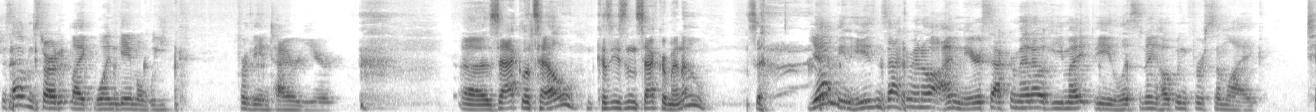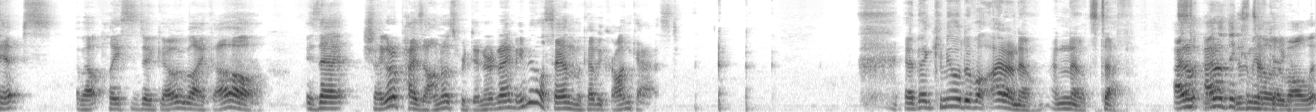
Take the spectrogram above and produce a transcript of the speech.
Just have him start at like one game a week for the entire year. Uh, Zach Littell because he's in Sacramento. So Yeah, I mean, he's in Sacramento. I'm near Sacramento. He might be listening, hoping for some like tips about places to go. Like, oh, is that should I go to Paisanos for dinner tonight? Maybe they'll say on the McCovey Chroncast. and then Camilo Doval. I don't know. I don't know. It's tough. I don't. I don't think This is tough Camilo Doval.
